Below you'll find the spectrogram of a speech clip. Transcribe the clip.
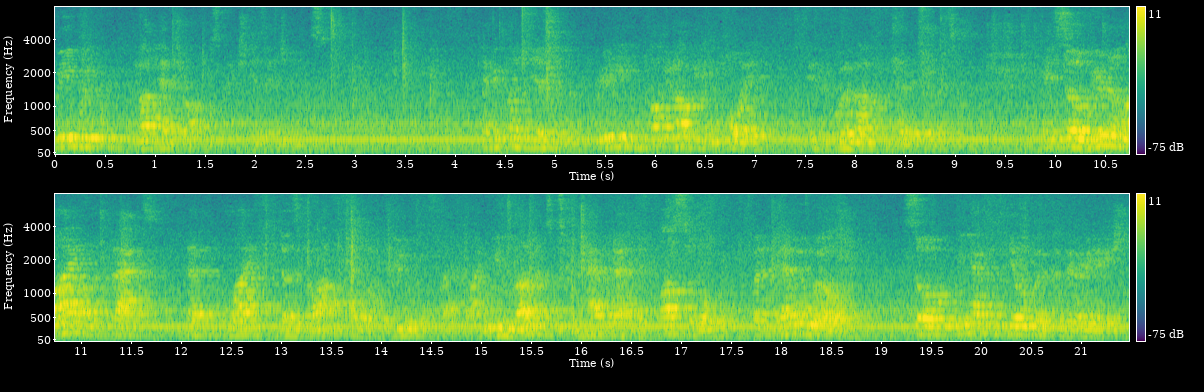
we would not have jobs actually as engineers. Chemical engineers would really probably not be employed if it were not for variability. Okay, so we rely on the fact that life does not follow a beautiful flat line. We love it to have that if possible, but it never will. So we have to deal with the variation.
